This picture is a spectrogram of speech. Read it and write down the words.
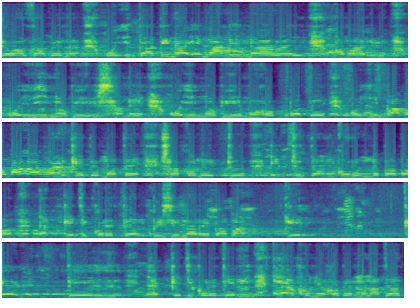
দেওয়া যাবে না, ওই দাদি নাই, নানি নাই, আমার ওই নবীর সামনে, ওই নবীর মোহব্বতে, ওই বাবা মা আমার খেদমতে, সকলে একটু একটু দান করুন রে বাবা, এক কেজি করে তেল বেশি না রে বাবা, কে? তেল, এক কেজি করে তেল, এখনই হবে মোনাজাত।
